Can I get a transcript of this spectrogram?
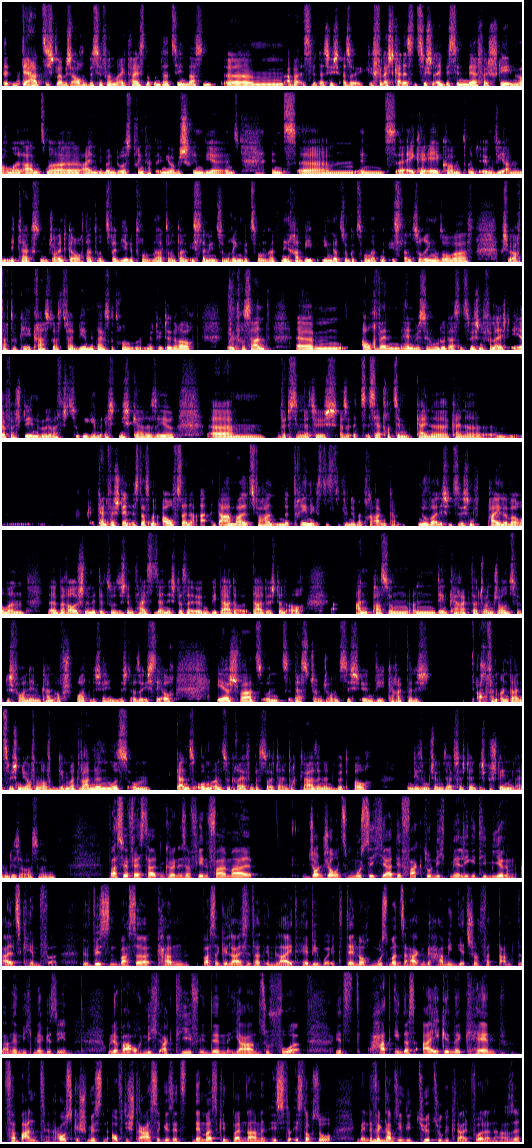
Äh, der hat sich, glaube ich, auch ein bisschen von Mike Tyson runterziehen lassen. Ähm, aber es wird natürlich, also vielleicht kann es inzwischen ein bisschen mehr verstehen, warum man abends mal einen über den Durst trinkt, hat irgendwie mal beschrieben, wie er ins, ins, ähm, ins äh, AKA kommt und irgendwie am Mittags einen Joint geraucht hatte und zwei Bier getrunken hatte und dann Islam ihn zum Ringen gezwungen hat. Nee, Habib ihn dazu gezwungen hat, mit Islam zu ringen, so war es. Ich mir auch dachte, okay, krass, du hast zwei Bier mittags getrunken und eine Tüte geraucht. Interessant. Ähm, auch wenn Henry Cejudo das inzwischen vielleicht eher verstehen würde, was ich zugegeben echt nicht gerne sehe, ähm, wird es ihm natürlich, also es ist ja trotzdem keine, keine, ähm, kein Verständnis, dass man auf seine damals vorhandene Trainingsdisziplin übertragen kann. Nur weil ich inzwischen peile, warum man äh, berauschende Mittel zu sich nimmt, heißt es ja nicht, dass er irgendwie da, dadurch dann auch Anpassungen an den Charakter John Jones wirklich vornehmen kann auf sportlicher Hinsicht. Also ich sehe auch eher schwarz und dass John Jones sich irgendwie charakterlich, auch wenn man da inzwischen die Hoffnung aufgegeben hat, wandeln muss, um ganz oben anzugreifen. Das sollte einfach klar sein und wird auch in diesem Gym selbstverständlich bestehen bleiben, diese Aussage. Was wir festhalten können, ist auf jeden Fall mal, John Jones muss sich ja de facto nicht mehr legitimieren als Kämpfer. Wir wissen, was er kann, was er geleistet hat im Light Heavyweight. Dennoch muss man sagen, wir haben ihn jetzt schon verdammt lange nicht mehr gesehen. Und er war auch nicht aktiv in den Jahren zuvor. Jetzt hat ihn das eigene Camp verbannt, rausgeschmissen, auf die Straße gesetzt. Nennen wir das Kind beim Namen. Ist, ist doch so. Im Endeffekt mhm. haben sie ihm die Tür zugeknallt vor der Nase.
